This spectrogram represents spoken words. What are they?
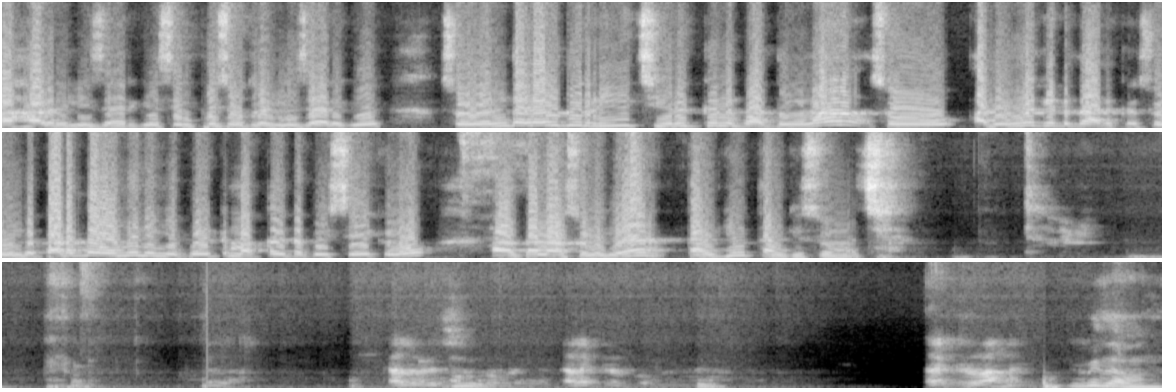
ஆஹால ரிலீஸ் ஆயிருக்கு சிம்பிளி சோத்துல ரிலீஸ் ஆயிருக்கு. ஸோ எந்த அளவுக்கு ரீச் இருக்குன்னு பாத்தீங்கன்னா ஸோ அது உங்ககிட்ட தான் இருக்கு. ஸோ இந்த படத்தை வந்து நீங்க போயிட்டு மக்கள்கிட்ட போய் சேர்க்கணும். அதான் நான் சொல்லிக்கிறேன் thank you thank you so much colourist கூப்பிடுங்க கலெக்டர் கூப்பிடுங்க கலெக்டர் வாங்க. விபிதா வாங்க.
